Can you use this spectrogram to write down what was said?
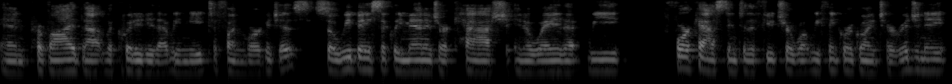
and provide that liquidity that we need to fund mortgages. So we basically manage our cash in a way that we forecast into the future what we think we're going to originate,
